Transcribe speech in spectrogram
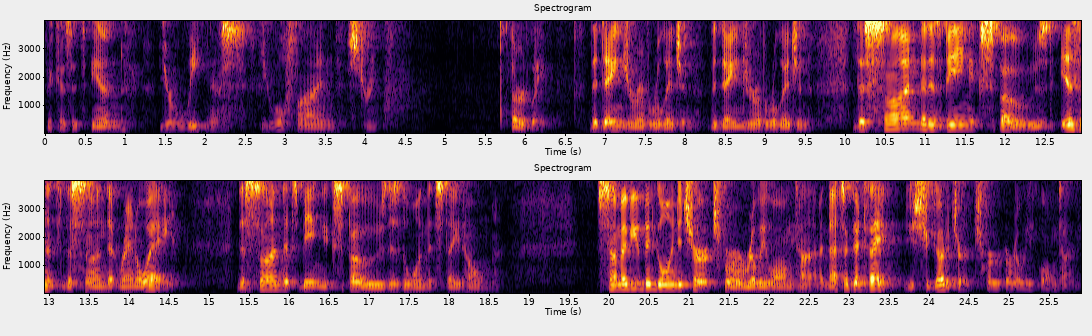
Because it's in your weakness you will find strength. Thirdly, the danger of religion. The danger of religion the son that is being exposed isn't the son that ran away. The son that's being exposed is the one that stayed home. Some of you have been going to church for a really long time, and that's a good thing. You should go to church for a really long time.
